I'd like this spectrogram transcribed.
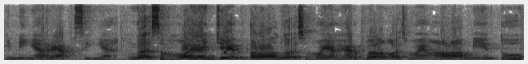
ininya reaksinya. Nggak semua yang gentle nggak semua yang herbal nggak semua yang alami itu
